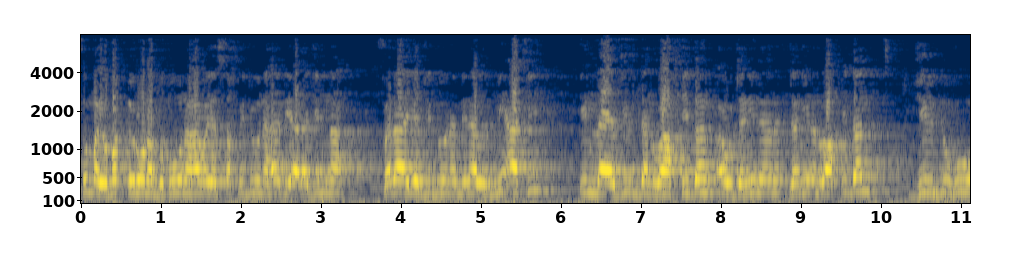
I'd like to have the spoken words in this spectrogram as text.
ثuma yubaqiruuna buطuunaha وayastakrijuuna hadihi alajina falaa yajiduuna min almiئati إilaa jilda waaxida aw janiina waaxida jilduhu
